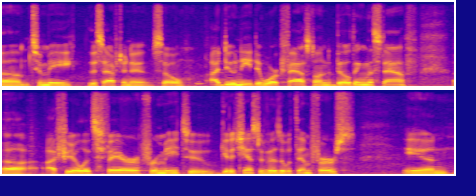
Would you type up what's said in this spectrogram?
um, to me this afternoon. So I do need to work fast on building the staff. Uh, I feel it's fair for me to get a chance to visit with them first, and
